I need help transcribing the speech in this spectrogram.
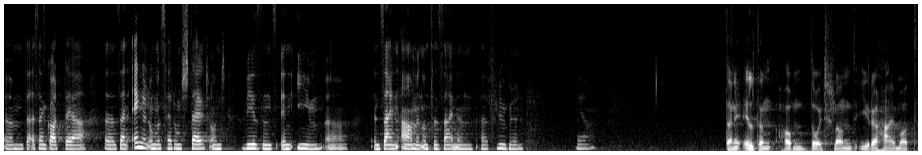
Ähm, da ist ein Gott, der äh, seinen Engel um uns herum stellt und wir sind in ihm. Äh, in seinen Armen, unter seinen äh, Flügeln. Ja. Deine Eltern haben Deutschland, ihre Heimat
